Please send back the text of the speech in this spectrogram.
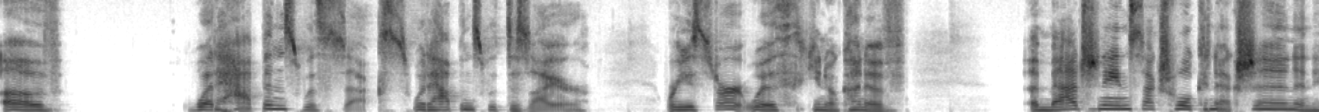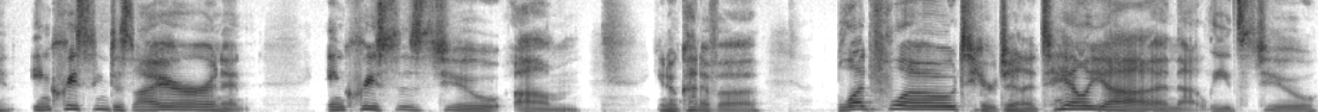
of what happens with sex, what happens with desire, where you start with, you know, kind of imagining sexual connection and increasing desire, and it increases to, um, you know, kind of a blood flow to your genitalia, and that leads to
